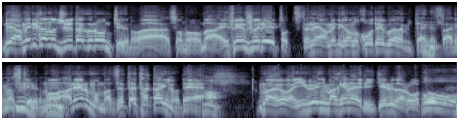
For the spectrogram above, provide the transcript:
でアメリカの住宅ローンっていうのはその、まあ、FF レートっつってねアメリカの公定分野みたいなやつありますけれども、うんうんあれよりもまあ絶対高いので、はまあ、要はインフレに負けないでいけるだろうと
